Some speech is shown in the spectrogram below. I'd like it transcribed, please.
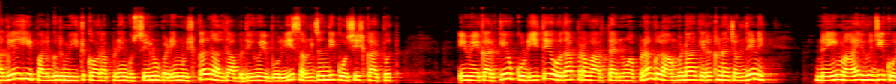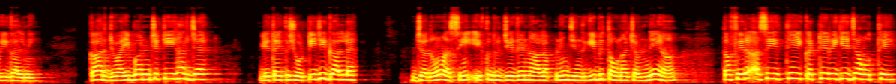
ਅਗਲੇ ਹੀ ਪਲ ਗੁਰਮੀਤ ਕੌਰ ਆਪਣੇ ਗੁੱਸੇ ਨੂੰ ਬੜੀ ਮੁਸ਼ਕਲ ਨਾਲ ਦੱਬਦੇ ਹੋਏ ਬੋਲੀ, ਸਮਝਣ ਦੀ ਕੋਸ਼ਿਸ਼ ਕਰ ਪੁੱਤ। ਇਵੇਂ ਕਰਕੇ ਉਹ ਕੁੜੀ ਤੇ ਉਹਦਾ ਪਰਿਵਾਰ ਤੈਨੂੰ ਆਪਣਾ ਗੁਲਾਮ ਬਣਾ ਕੇ ਰੱਖਣਾ ਚਾਹੁੰਦੇ ਨੇ? ਨਹੀਂ ਮਾਂ, ਇਹੋ ਜੀ ਕੋਈ ਗੱਲ ਨਹੀਂ। ਘਰ ਜਵਾਈ ਬਣ ਚ ਕੀ ਹਰਜ ਹੈ? ਇਹ ਤਾਂ ਇੱਕ ਛੋਟੀ ਜੀ ਗੱਲ ਹੈ। ਜਦੋਂ ਅਸੀਂ ਇੱਕ ਦੂਜੇ ਦੇ ਨਾਲ ਆਪਣੀ ਜ਼ਿੰਦਗੀ ਬਿਤਾਉਣਾ ਚਾਹੁੰਦੇ ਹਾਂ, ਤਾਂ ਫਿਰ ਅਸੀਂ ਇੱਥੇ ਇਕੱਠੇ ਰਹੀਏ ਜਾਂ ਉੱਥੇ?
